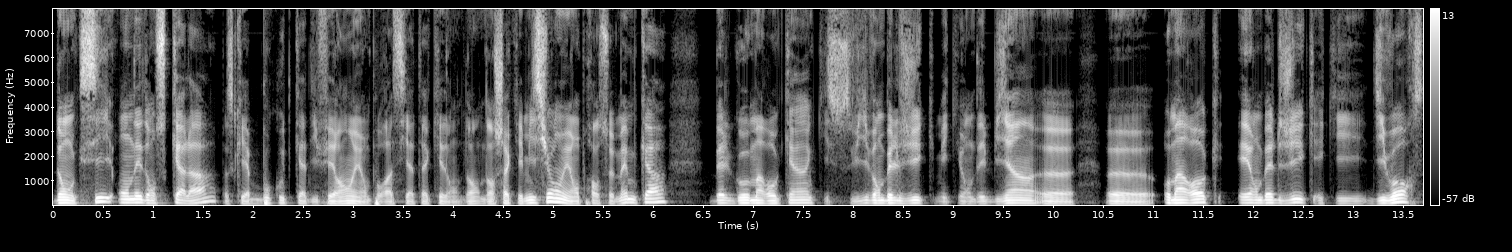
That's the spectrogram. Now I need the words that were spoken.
Donc, si on est dans ce cas-là, parce qu'il y a beaucoup de cas différents et on pourra s'y attaquer dans, dans, dans chaque émission, et on prend ce même cas, belgo-marocains qui vivent en Belgique, mais qui ont des biens euh, euh, au Maroc et en Belgique et qui divorcent,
